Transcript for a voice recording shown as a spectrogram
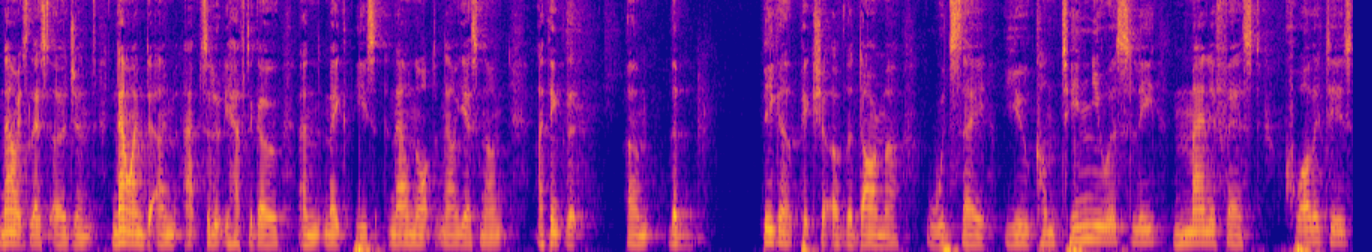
Now it's less urgent. Now I'm, I'm absolutely have to go and make peace. Now not. Now yes. Now I think that um, the bigger picture of the Dharma would say you continuously manifest qualities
